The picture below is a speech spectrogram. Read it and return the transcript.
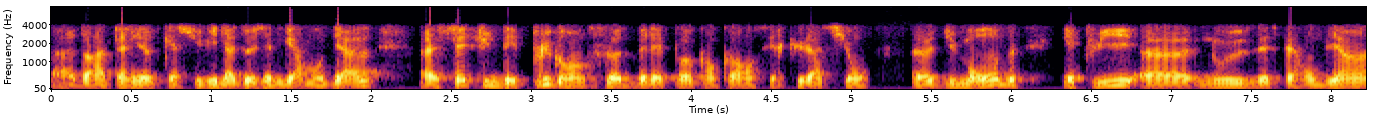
euh, dans la période qui a suivi la Deuxième Guerre mondiale. Euh, c'est une des plus grandes flottes Belle Époque encore en circulation euh, du monde. Et puis, nous espérons bien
